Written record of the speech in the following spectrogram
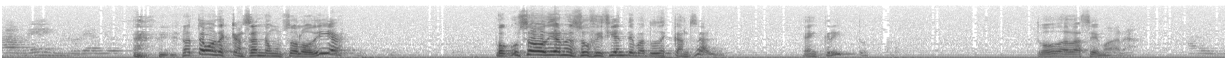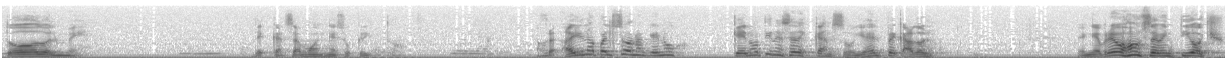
Amén, no estamos descansando en un solo día. Porque un solo día no es suficiente para tu descansar en Cristo. Toda la semana, todo el mes. Descansamos en Jesucristo. Ahora, hay una persona que no, que no tiene ese descanso y es el pecador. En Hebreos 11, 28.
